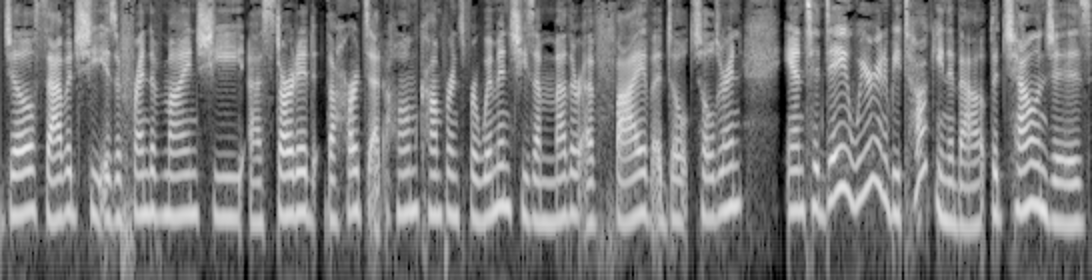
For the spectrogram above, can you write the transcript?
Jill Savage. She is a friend of mine. She uh, started the Hearts at Home Conference for Women. She's a mother of five adult children. And today we're going to be talking about the challenges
